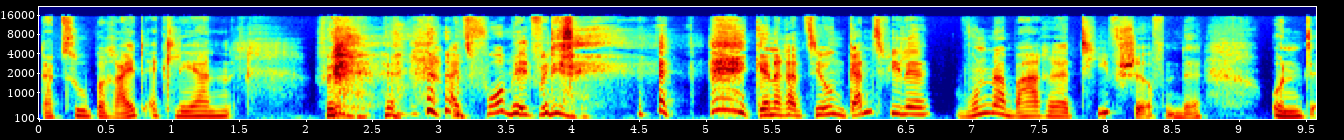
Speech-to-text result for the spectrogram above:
dazu bereit erklären, für, als Vorbild für diese Generation ganz viele wunderbare, tiefschürfende und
